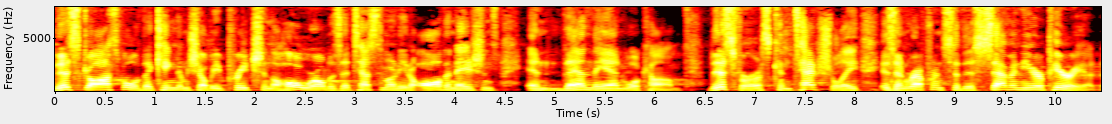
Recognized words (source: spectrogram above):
this gospel of the kingdom shall be preached in the whole world as a testimony to all the nations, and then the end will come. This verse, contextually, is in reference to this seven year period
